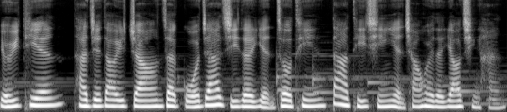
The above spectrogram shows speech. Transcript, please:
有一天，他接到一张在国家级的演奏厅大提琴演唱会的邀请函，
